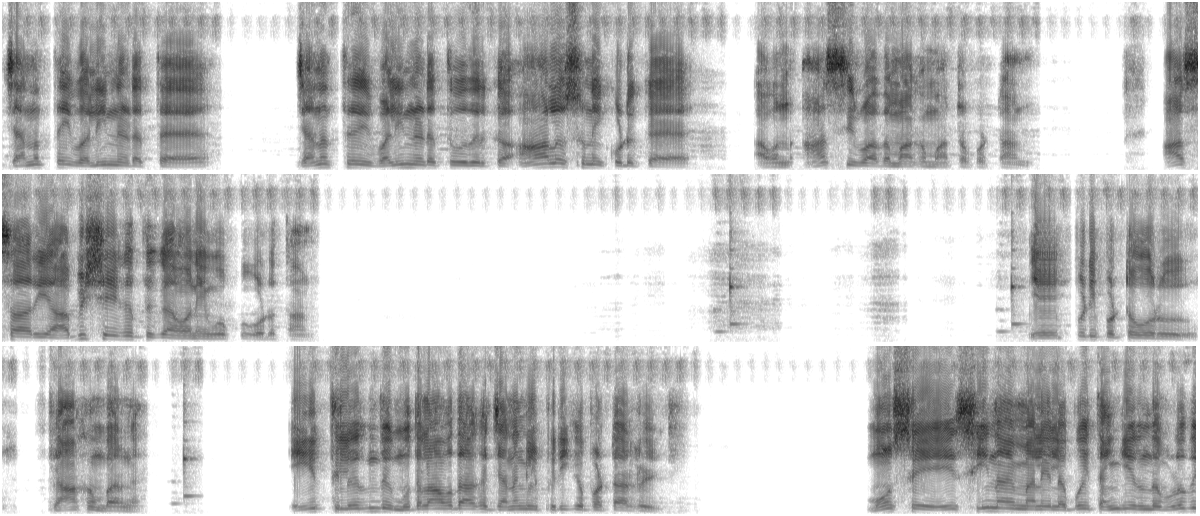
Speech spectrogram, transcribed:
ஜனத்தை வழிநடத்த ஜனத்தை வழிநடத்துவதற்கு ஆலோசனை கொடுக்க அவன் ஆசீர்வாதமாக மாற்றப்பட்டான். ஆசாரிய அபிஷேகத்துக்கு அவனை ஒப்பு கொடுத்தான். எப்படிப்பட்ட ஒரு தியாகம் பாருங்க. எகிப்திலிருந்து முதலாவதாக ஜனங்கள் பிரிக்கப்பட்டார்கள். மோசே சீனாய் மலையில போய் தங்கியிருந்த பொழுது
